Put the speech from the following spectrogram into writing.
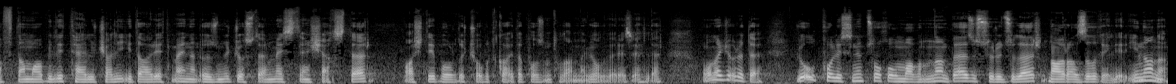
avtomobili təhlükəli idarə etməklə özünü göstərmək istəyən şəxslər başlayıb orada kobud qayda pozuntularına yol verəcəklər. Ona görə də yol polisinin çox olmağından bəzi sürücülər narazılıq eləyir. İnanın,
